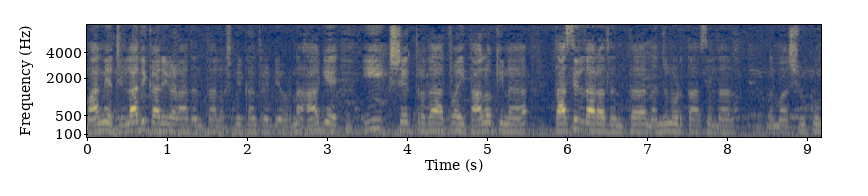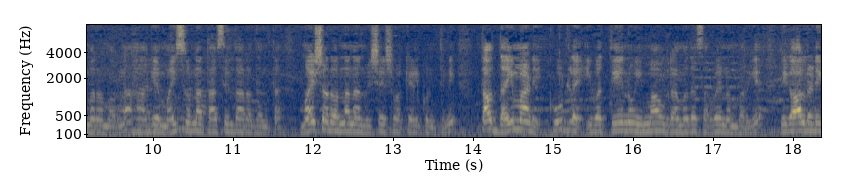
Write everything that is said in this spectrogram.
ಮಾನ್ಯ ಜಿಲ್ಲಾಧಿಕಾರಿಗಳಾದಂಥ ಲಕ್ಷ್ಮೀಕಾಂತ್ ರೆಡ್ಡಿ ಅವ್ರನ್ನ ಹಾಗೆ ಈ ಕ್ಷೇತ್ರದ ಅಥವಾ ಈ ತಾಲೂಕಿನ ತಹಸೀಲ್ದಾರ್ ಆದಂತ ನಂಜನಗೂಡು ತಹಸೀಲ್ದಾರ್ ನಮ್ಮ ಶಿವಕುಮಾರಂ ಅವ್ರನ್ನ ಹಾಗೆ ಮೈಸೂರಿನ ತಹಸೀಲ್ದಾರ್ ಆದಂತ ಮಹೇಶ್ ಅವ್ರನ್ನ ನಾನು ವಿಶೇಷವಾಗಿ ಕೇಳ್ಕೊಂತೀನಿ. ತಾವು ದಯಮಾಡಿ ಕೂಡಲೇ ಇವತ್ತೇನು ಇಮ್ಮಾವು ಗ್ರಾಮದ ಸರ್ವೆ ನಂಬರ್ಗೆ ಈಗ ಆಲ್ರೆಡಿ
